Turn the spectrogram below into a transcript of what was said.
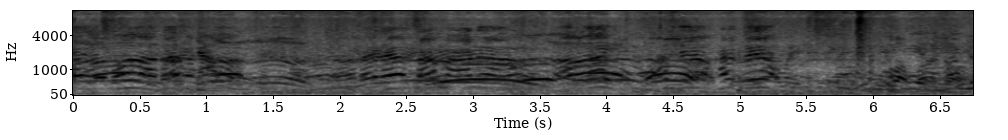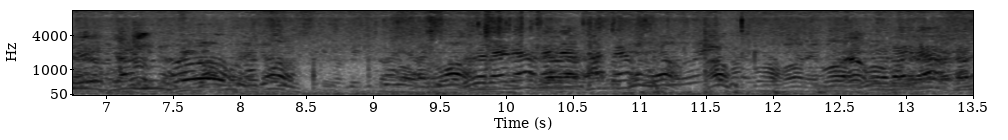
กเด้อบอกเอจะไหนบอกเด้อหัวหัวตีตีหัวต้องกินกินเบิ้งเบิ้งกินแม่ต้องกินกินใช่ใช่แบบนี้ดีไหมพ่อหรอกินได้นี่ว่าได้แล้วสามมาแล้วเอาได้แล้วได้แล้วทันอาได้แล้วทัน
